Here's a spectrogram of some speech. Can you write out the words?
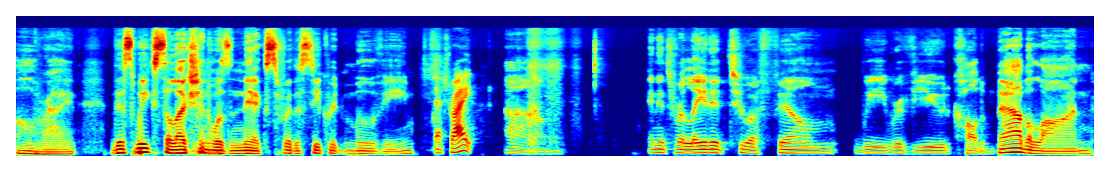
All right. This week's selection was Nick's for the secret movie. That's right. Um and it's related to a film we reviewed called Babylon.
